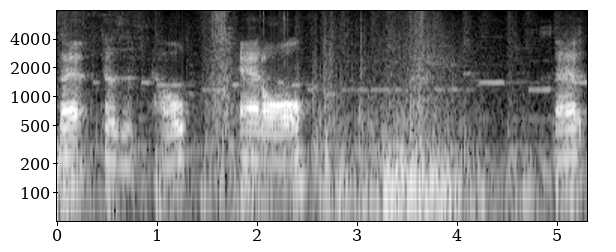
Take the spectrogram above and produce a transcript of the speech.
that doesn't help at all. That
